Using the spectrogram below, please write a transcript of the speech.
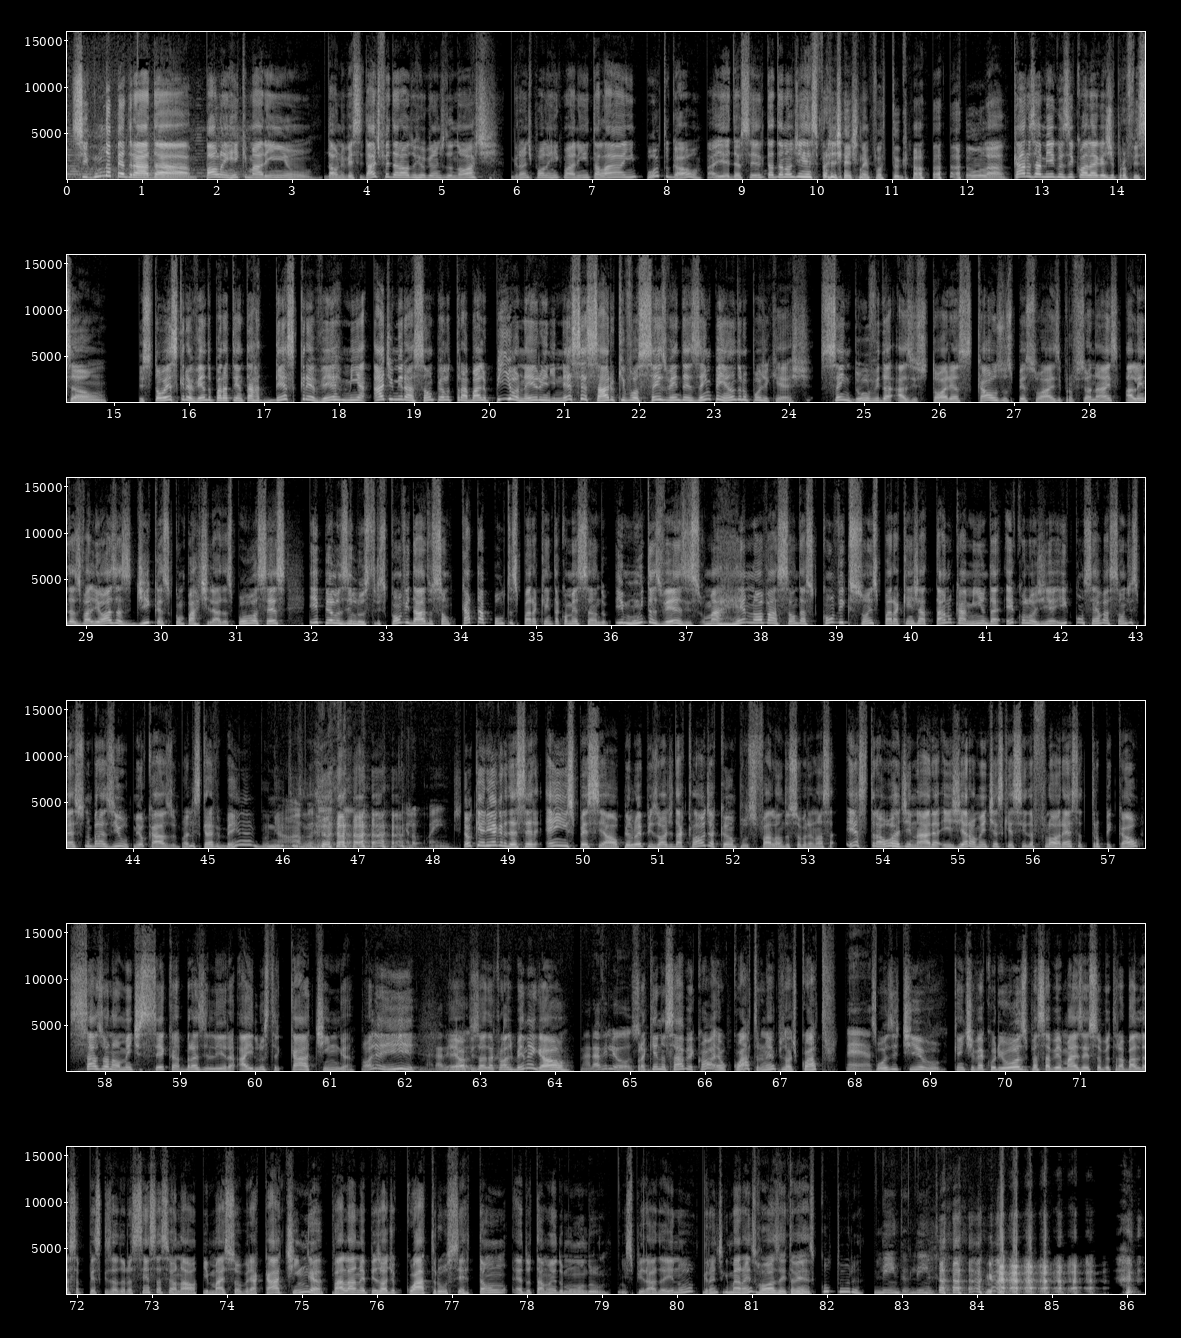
Segunda pedrada, Paulo Henrique Marinho, da Universidade Federal do Rio Grande do Norte. Grande Paulo Henrique Marinho, tá lá em Portugal. Aí, deve ser ele que tá dando audiência pra gente lá em Portugal. Vamos lá. Caros amigos e colegas de profissão, estou escrevendo para tentar descrever minha admiração pelo trabalho pioneiro e necessário que vocês vêm desempenhando no podcast. Sem dúvida, as histórias, causos pessoais e profissionais, além das valiosas dicas compartilhadas por vocês e pelos ilustres convidados, são catapultas para quem está começando e muitas vezes uma renovação das convicções para quem já está no caminho da ecologia e conservação de espécies no Brasil. Meu caso. Olha, ele escreve bem né, bonitos. Ah, né? bonito. Eloquente. Eu queria agradecer em especial pelo episódio da Cláudia Campos, falando sobre a nossa extraordinária e geralmente esquecida floresta tropical sazonalmente seca brasileira, a ilustre Caatinga. Olha aí! Maravilhoso. É o episódio da Cláudia bem legal. Maravilhoso. Pra quem não sabe, qual é o 4, né? Episódio 4. É, Positivo. Quem tiver curioso para saber mais aí sobre o trabalho dessa pesquisadora sensacional e mais sobre a Caatinga, vai lá no episódio 4, O Sertão é do Tamanho do Mundo, inspirado aí no Grande Guimarães Rosa, aí, tá vendo? Cultura. lindo, lindo.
